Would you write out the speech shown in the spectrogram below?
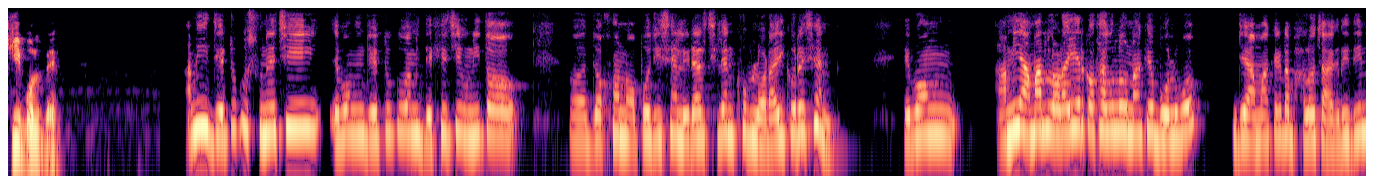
কি বলবে? আমি যেটুকু শুনেছি এবং যেটুকু আমি দেখেছি উনি তো যখন অপোজিশন লিডার ছিলেন খুব লড়াই করেছেন। এবং আমি আমার লড়াইয়ের কথাগুলো ওনাকে বলব। যে আমাকে একটা ভালো চাকরি দিন।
